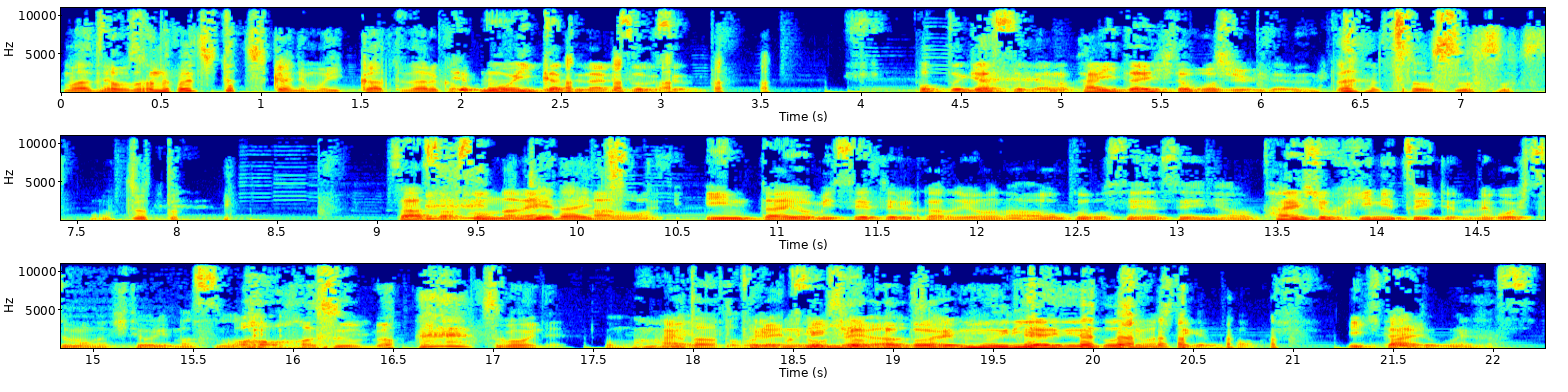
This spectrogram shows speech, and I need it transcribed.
まあでもそのうち確かにもういっかってなるかも。ない。もういいかってなりそうですよね。ポッドキャストであの、買いたい人募集みたいなね。そうそうそうそう。もうちょっと。さあさあ、そんないねあの、引退を見据えてるかのような大久保先生に、あの、退職金についてのね、ご質問が来ておりますので。ああ、すごい。すごいね。はい。ヨタとの連動性が。無理やり連動しましたけども、行きたいと思います。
